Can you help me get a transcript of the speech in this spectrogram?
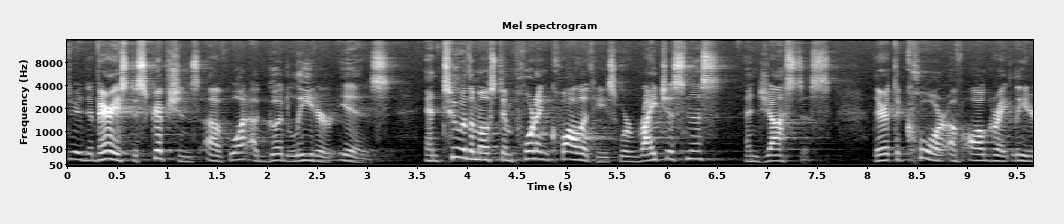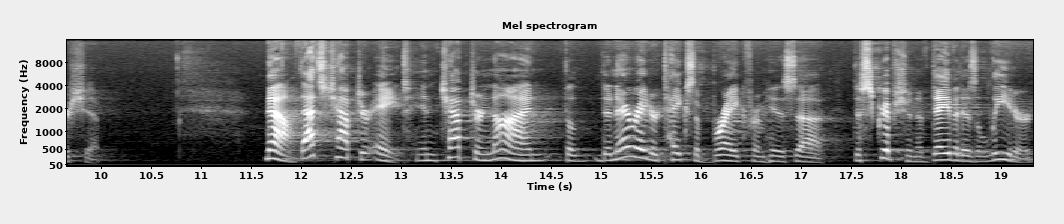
the various descriptions of what a good leader is. And two of the most important qualities were righteousness and justice. They're at the core of all great leadership. Now, that's chapter 8. In chapter 9, the, the narrator takes a break from his uh, description of David as a leader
